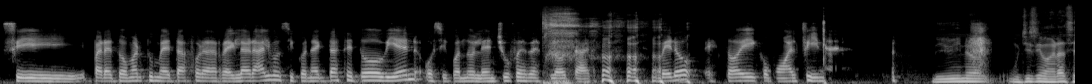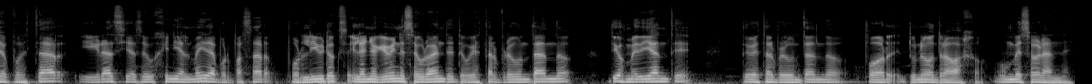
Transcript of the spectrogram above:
si, para tomar tu metáfora de arreglar algo, si conectaste todo bien o si cuando le enchufes va a explotar. Pero estoy como al final. Divino, muchísimas gracias por estar y gracias Eugenia Almeida por pasar por Librox. El año que viene seguramente te voy a estar preguntando, Dios mediante, te voy a estar preguntando por tu nuevo trabajo. Un beso grande.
